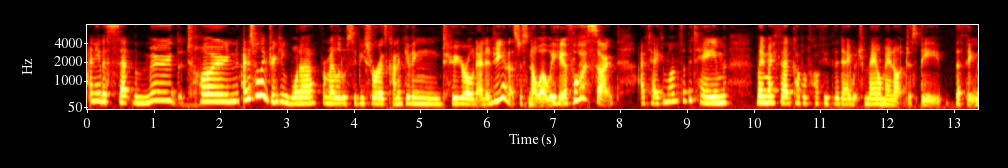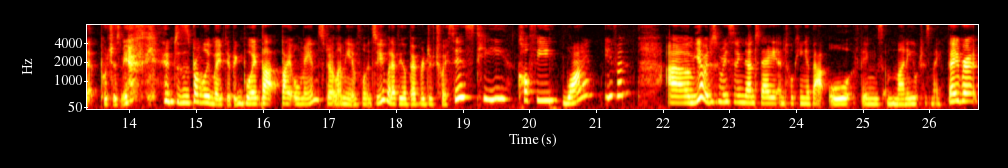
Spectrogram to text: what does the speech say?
I need to set the mood, the tone. I just feel like drinking water from my little sippy straw is kind of giving two-year-old energy and that's just not what we're here for. So I've taken one for the team made my third cup of coffee for the day, which may or may not just be the thing that pushes me over the edge. This is probably my tipping point, but by all means, don't let me influence you, whatever your beverage of choice is, tea, coffee, wine even. Um, yeah, we're just gonna be sitting down today and talking about all things money, which is my favorite.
